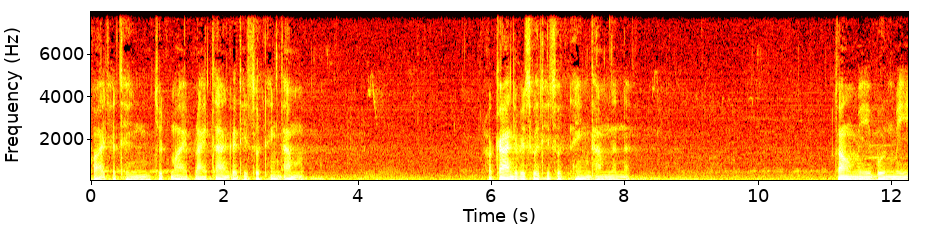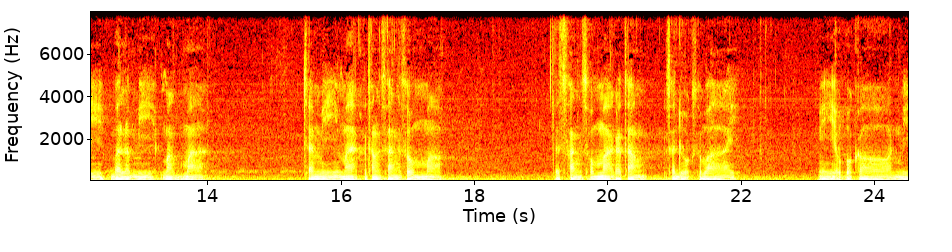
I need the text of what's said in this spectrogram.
กว่าจะถึงจุดหมายปลายทางคือที่สุดแห่งธรรมเพราะการจะไปสู่ที่สุดแห่งธรรมนั้นนะต้องมีบุญมีบารมีมาก ๆ จะมีมากก็ต้องสั่งสมมาก จะสั่งสมมากก็ต้องสะดวกสบาย มีอุปกรณ์มี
